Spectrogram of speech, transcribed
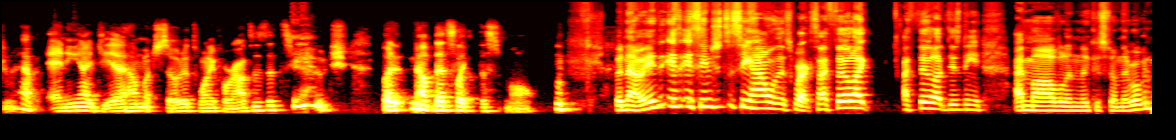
do you have any idea how much soda 24 ounces? That's huge. But no, that's like the small. But no, it, it, it's interesting to see how all this works. I feel like I feel like Disney and Marvel and Lucasfilm, they're all going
